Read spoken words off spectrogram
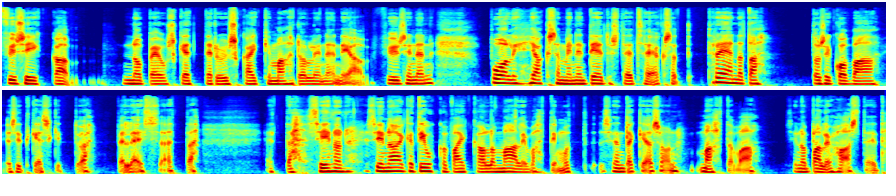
fysiikka, nopeus, ketteryys, kaikki mahdollinen ja fyysinen puoli jaksaminen tietysti, että sä jaksat treenata tosi kovaa ja sitten keskittyä peleissä, että, että siinä, on, siinä on aika tiukka paikka olla maalivahti, mutta sen takia se on mahtavaa. Siinä on paljon haasteita.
